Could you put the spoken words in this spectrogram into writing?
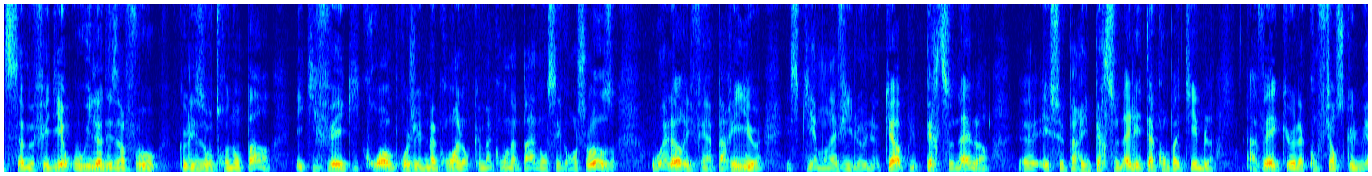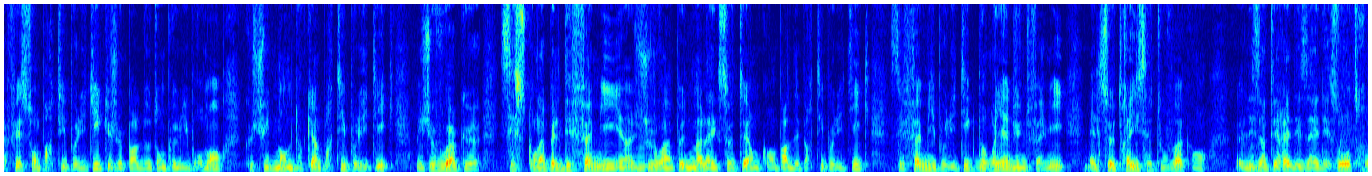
ça me fait dire où il a des infos que les autres n'ont pas et qui fait qu'il croit au projet de Macron alors que Macron n'a pas annoncé grand-chose, ou alors il fait un pari, et ce qui est à mon avis le, cas, plus personnel, et ce pari personnel est incompatible avec la confiance que lui a fait son parti politique, et je parle d'autant plus librement que je suis membre d'aucun parti politique, mais je vois que c'est ce qu'on appelle des familles. Hein. J'ai toujours un peu de mal avec ce terme quand on parle des partis politiques. Ces familles politiques n'ont rien d'une famille. Elles se trahissent à tout va quand euh, les intérêts des uns et des autres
